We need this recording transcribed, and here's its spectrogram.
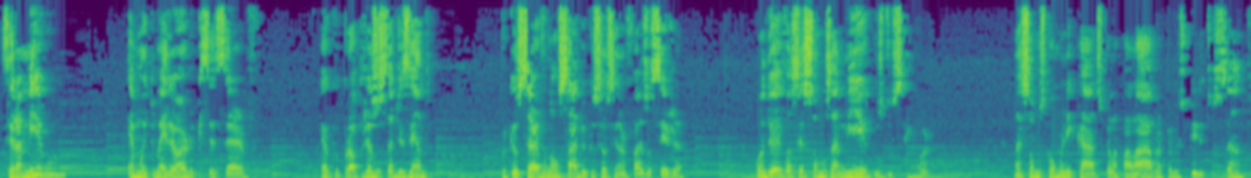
Ser amigo é muito melhor do que ser servo. É o que o próprio Jesus está dizendo. Porque o servo não sabe o que o seu Senhor faz, ou seja, quando eu e você somos amigos do Senhor, nós somos comunicados pela palavra, pelo Espírito Santo,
